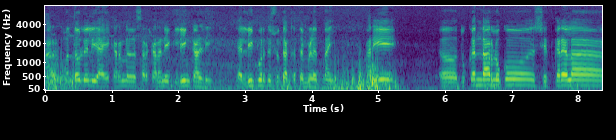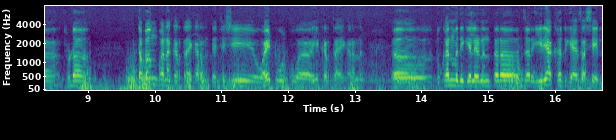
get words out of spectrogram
फार मंदवलेली आहे. कारण सरकारने एक लिंक काढली. त्या लिंकवरती सुद्धा खतं मिळत नाही. आणि दुकानदार लोक शेतकऱ्याला थोडं दबंगपणा करताय. कारण त्यांच्याशी वाईट व- हे करताय. कारण दुकानमध्ये गेल्यानंतर जर युरिया खत घ्यायचं असेल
